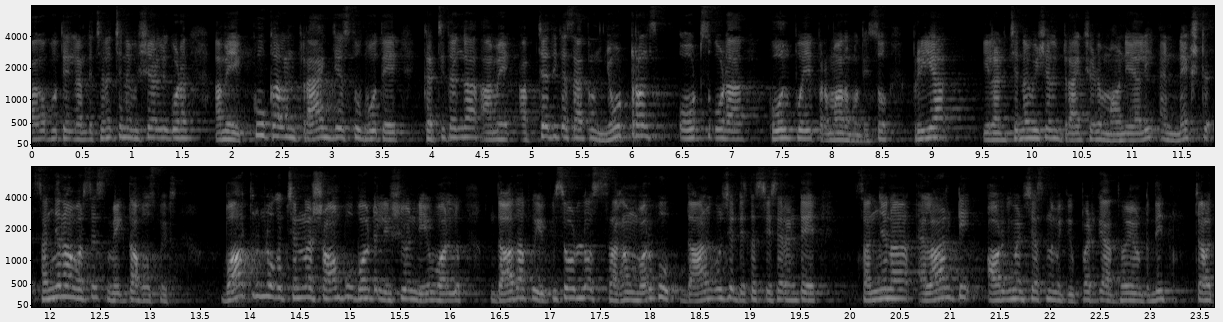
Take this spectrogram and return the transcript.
బాగపోతే ఇలాంటి చిన్న చిన్న విషయాల్ని కూడా ఆమె ఎక్కువ కాలం ట్రాక్ చేస్తూ పోతే ఖచ్చితంగా ఆమె అత్యధిక శాతం న్యూట్రల్స్ ఓట్స్ కూడా కోల్పోయే ప్రమాదం ఉంది. సో ప్రియా ఇలాంటి చిన్న విషయాలు డ్రాక్ చేయడం మానేయాలి. అండ్ నెక్స్ట్ సంజన వర్సెస్ మిగతా హౌస్మేట్స్ బాత్రూమ్లో ఒక చిన్న షాంపూ బాటిల్ ఇష్యూని వాళ్ళు దాదాపు ఎపిసోడ్లో సగం వరకు దాని గురించి డిస్కస్ చేశారంటే సంజన ఎలాంటి ఆర్గ్యుమెంట్స్ చేస్తుందో మీకు ఇప్పటికే అర్థమై ఉంటుంది. చాలా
